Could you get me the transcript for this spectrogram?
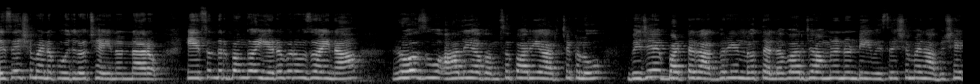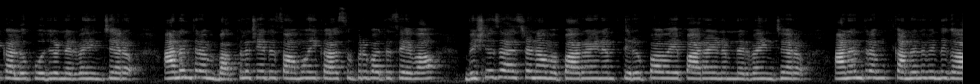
విశేషమైన పూజలు చేయనున్నారు. ఈ సందర్భంగా ఏడవ రోజు అయిన రోజు ఆలయ వంశపార్య అర్చకులు విజయ్ భట్టర్ ఆధ్వర్యంలో తెల్లవారుజామున నుండి విశేషమైన అభిషేకాలు పూజలు నిర్వహించారు. అనంతరం భక్తుల చేత సామూహిక సుప్రభాత సేవ విష్ణు సహస్రనామ పారాయణం తిరుపావై పారాయణం నిర్వహించారు. అనంతరం కన్నుల విందుగా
